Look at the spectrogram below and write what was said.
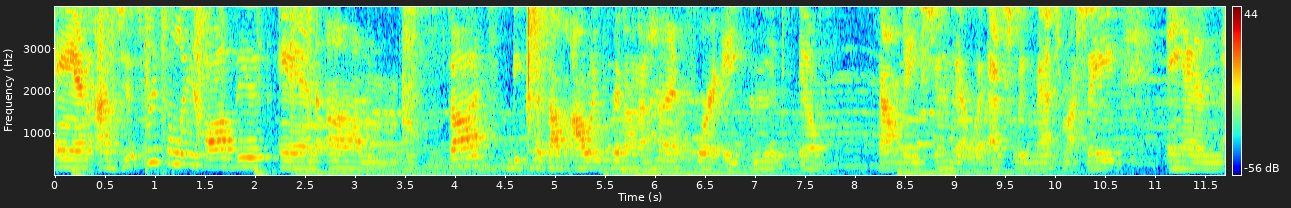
And i just recently hauled this and um i thought because i've always been on a hunt for a good elf foundation that would actually match my shade. And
